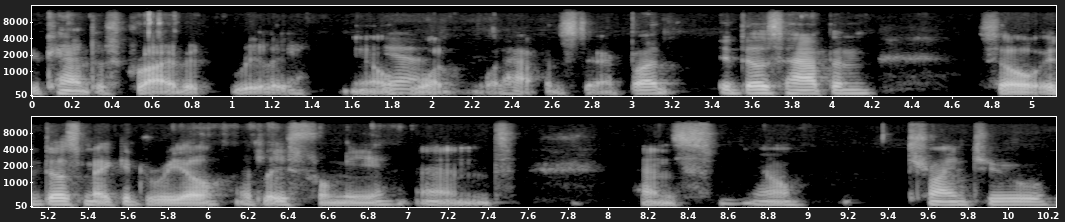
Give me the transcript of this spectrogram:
you can't describe it really you know Yeah. what what happens there. But it does happen so it does make it real at least for me and hence you know trying to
